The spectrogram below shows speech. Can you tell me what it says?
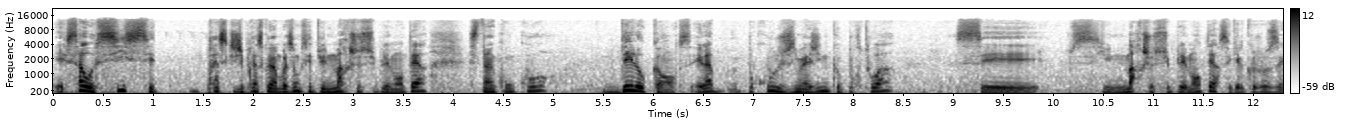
Et ça aussi, c'est presque, j'ai presque l'impression que c'est une marche supplémentaire. C'est un concours d'éloquence. Et là, pour j'imagine que pour toi, c'est une marche supplémentaire. C'est quelque chose,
